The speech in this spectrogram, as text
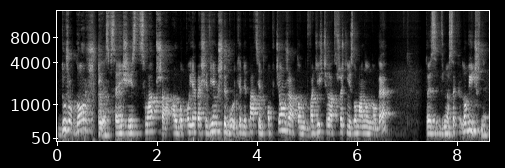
dużo gorsza jest, w sensie jest słabsza albo pojawia się większy ból, kiedy pacjent obciąża tą 20 lat wcześniej złamaną nogę, to jest wniosek logiczny.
